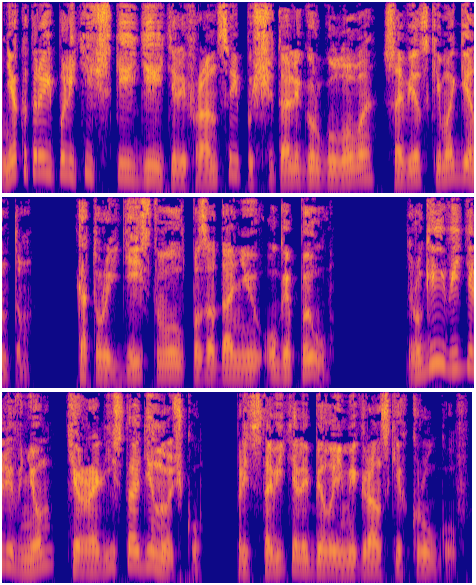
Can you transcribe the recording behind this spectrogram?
Некоторые политические деятели Франции посчитали Горгулова советским агентом, который действовал по заданию ОГПУ. Другие видели в нем террориста-одиночку, представителя белоэмигрантских кругов.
